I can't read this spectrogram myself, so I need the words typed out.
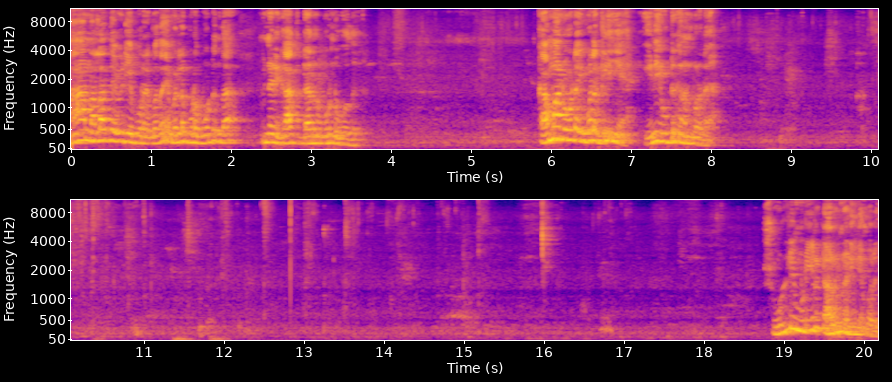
நான் நல்லாத்தான் வீடியோ போடுறேன். இப்போ தான் வெள்ளைப்பூட போட்டு இந்த பின்னாடி காற்று டர்ரு புருண்டு போகுது. கமாண்டோட இவ்வளோ கிளிங்க. இனி விட்டுங்க நண்பரோட சொல்லி முடிக்கிற டருன்னு அடிக்க பாரு.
